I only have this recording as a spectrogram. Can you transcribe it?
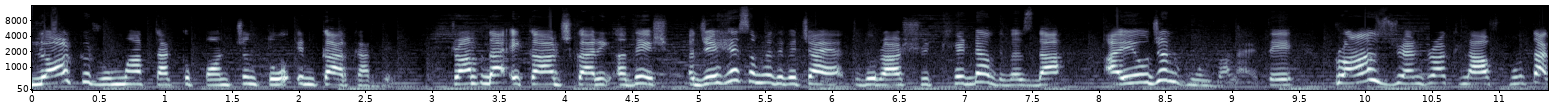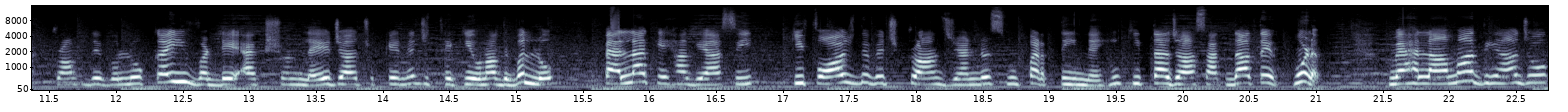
ਲੌਕ ਰੂਮਾਂ ਤੱਕ ਪਹੁੰਚਣ ਤੋਂ ਇਨਕਾਰ ਕਰਦੇ ਟਰੰਪ ਦਾ ਇਹ ਕਾਰਜਕਾਰੀ ਆਦੇਸ਼ ਅਜਿਹੇ ਸਮੇਂ ਦੇ ਵਿੱਚ ਆਇਆ ਜਦੋਂ ਰਾਸ਼ਟਰੀ ਖੇਡਾਂ ਦਿਵਸ ਦਾ ਆਯੋਜਨ ਹੋਣ ਵਾਲਾ ਹੈ ਤੇ ਟਰਾਂਸਜੈਂਡਰਾਂ ਖਿਲਾਫ ਹੁਣ ਤੱਕ ਟਰੰਪ ਦੇ ਵੱਲੋਂ ਕਈ ਵੱਡੇ ਐਕਸ਼ਨ ਲਏ ਜਾ ਚੁੱਕੇ ਨੇ, ਜਿੱਥੇ ਕਿ ਉਹਨਾਂ ਦੇ ਵੱਲੋਂ ਪਹਿਲਾਂ ਕਿਹਾ ਗਿਆ ਸੀ ਕਿ ਫੌਜ ਦੇ ਵਿੱਚ ਟਰਾਂਸਜੈਂਡਰਸ ਨੂੰ ਭਰਤੀ ਨਹੀਂ ਕੀਤਾ ਜਾ ਸਕਦਾ ਤੇ ਹੁਣ ਮਹਿਲਾਵਾਂ ਦੀਆਂ ਜੋ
